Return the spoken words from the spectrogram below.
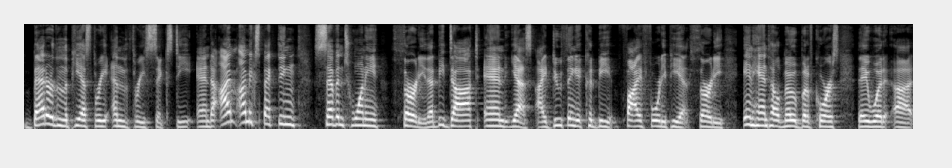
better than the PS3 and the 360. And I'm, I'm expecting 720 30. That'd be docked. And yes, I do think it could be 540p at 30 in handheld mode, but of course, they would uh,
